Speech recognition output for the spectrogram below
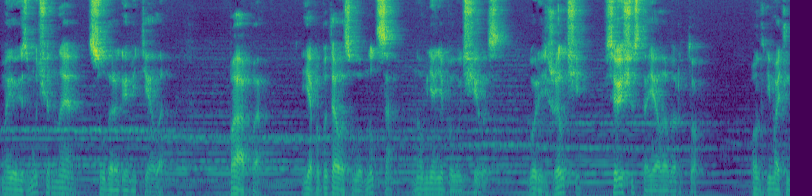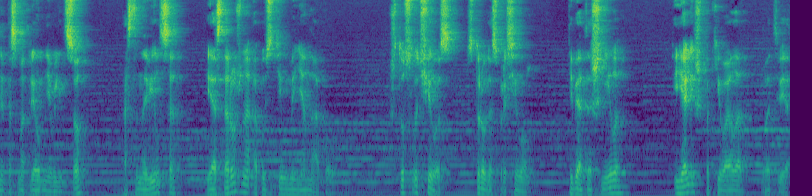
мое измученное судорогами тело. «Папа!» Я попыталась улыбнуться, но у меня не получилось. Горечь желчи все еще стояла во рту. Он внимательно посмотрел мне в лицо, остановился и осторожно опустил меня на пол. «Что случилось?» – строго спросил он. «Тебя тошнило?» И я лишь покивала в ответ.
